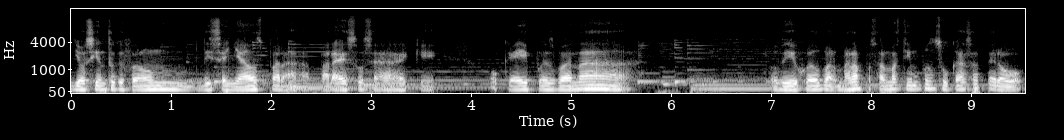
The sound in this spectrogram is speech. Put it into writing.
Yo siento que fueron diseñados para, para eso, o sea, que, ok, pues van a... Los videojuegos van, a pasar más tiempo en su casa, pero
